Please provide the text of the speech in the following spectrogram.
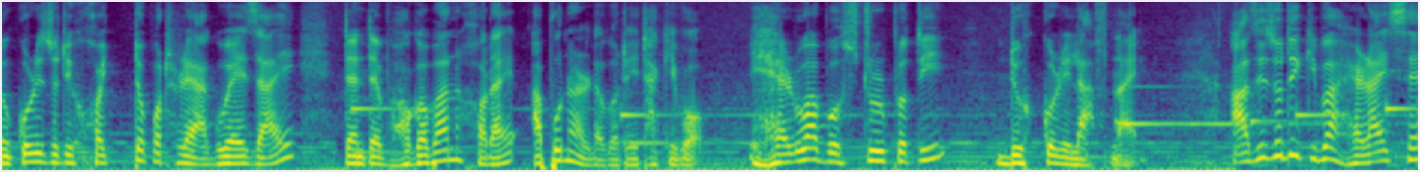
নকৰি যদি সত্য পথেৰে আগুৱাই যায় তেন্তে ভগৱান সদায় আপোনাৰ লগতেই থাকিব। হেৰুৱা বস্তুৰ প্ৰতি দুখ কৰি লাভ নাই। আজি যদি কিবা হেৰাইছে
